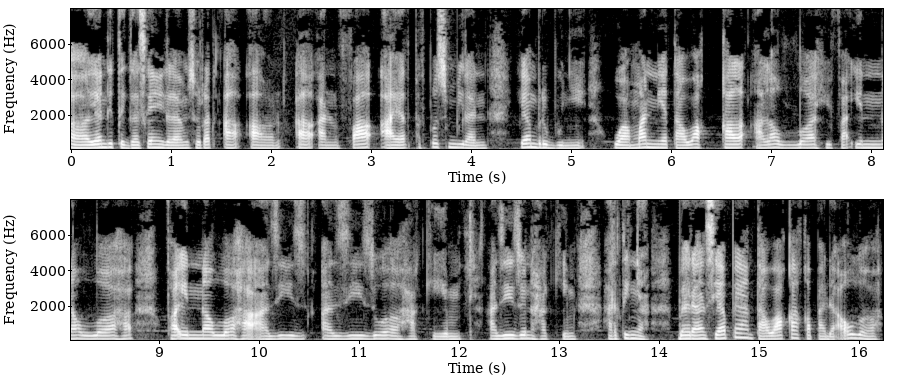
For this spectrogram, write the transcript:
uh, yang ditegaskan di dalam surat Al-Anfal ayat 49 yang berbunyi waman yatawakkal 'alallahi fa innallaha fa innallaha aziz azizul hakim azizun hakim. Artinya barang siapa yang tawakal kepada Allah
